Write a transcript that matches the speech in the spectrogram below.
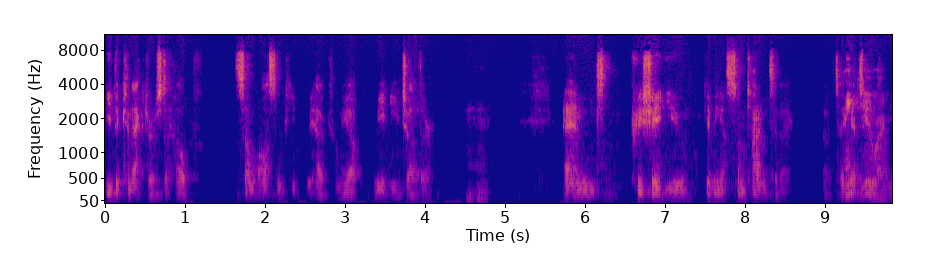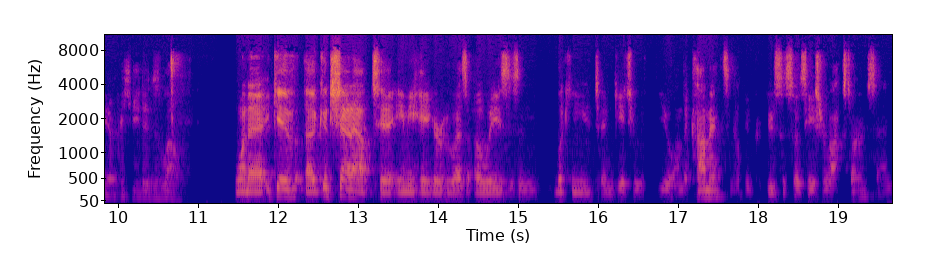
be the connectors to help some awesome people we have coming up meet each other. Mm-hmm. And appreciate you giving us some time today. Uh, to Thank you. I appreciate it as well. Want to give a good shout out to Amy Hager, who, as always, is in looking to engage you with you on the comments and helping produce Association Rockstars. And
